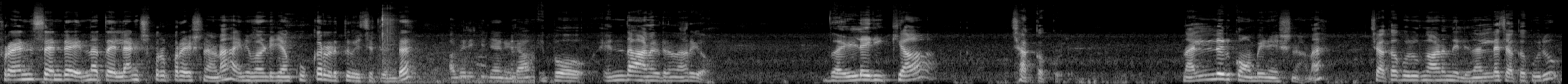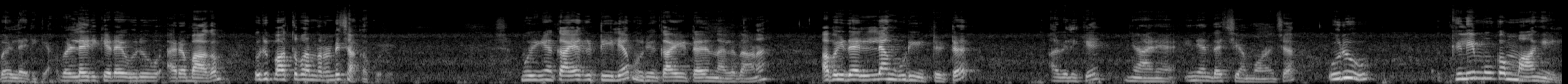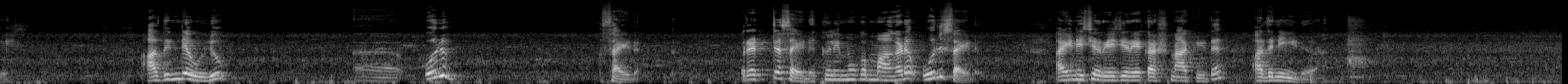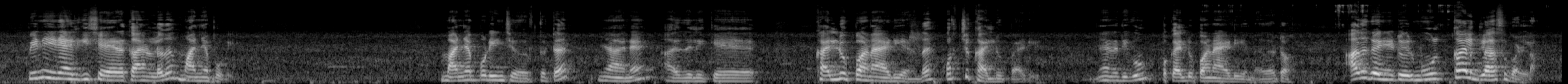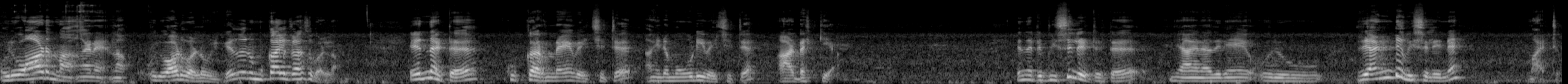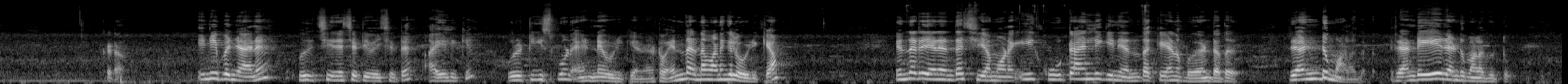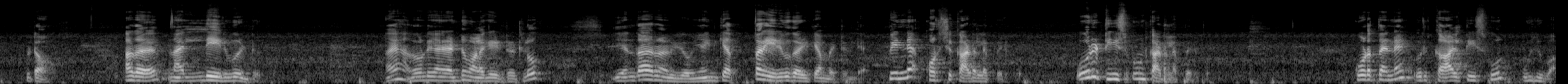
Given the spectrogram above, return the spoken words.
Friends എന്റെ ഇന്നത്തെ lunch പ്രിപ്പറേഷനാണ്. അതിന് വേണ്ടി ഞാൻ കുക്കർ എടുത്ത് വെച്ചിട്ടുണ്ട്. അതിലേക്ക് ഞാൻ ഇടാം. ഇപ്പോൾ എന്താണ് ഇടുന്നത് അറിയോ? വെള്ളരിക്ക ചക്കക്കുരു. നല്ലൊരു കോമ്പിനേഷനാണ്. ചക്കക്കുരു കാണുന്നില്ല? നല്ല ചക്കക്കുരു വെള്ളരിക്ക. വെള്ളരിക്കയുടെ ഒരു അരഭാഗം ഒരു പത്ത് പന്ത്രണ്ട് ചക്കക്കുരു. മുരിങ്ങക്കായ കിട്ടിയില്ല. മുരിങ്ങക്കായ ഇട്ടത് നല്ലതാണ്. അപ്പോൾ ഇതെല്ലാം കൂടി ഇട്ടിട്ട് അതിലേക്ക് ഞാൻ ഇനി എന്താ ചെയ്യാൻ പോകണമെന്ന് വെച്ചാൽ ഒരു കിളിമുഖം മാങ്ങയില്ലേ? അതിന്റെ ഒരു ഒരു സൈഡ് ഒരൊറ്റ സൈഡ് കിളിമുഖം മാങ്ങയുടെ ഒരു സൈഡ്. അതിനെ ചെറിയ ചെറിയ കഷ്ണാക്കിയിട്ട് അതിനെ ഇടുക. പിന്നെ ഇനി അതിലേക്ക് ചേർക്കാനുള്ളത് മഞ്ഞപ്പൊടി. മഞ്ഞപ്പൊടിയും ചേർത്തിട്ട് ഞാൻ അതിലേക്ക് കല്ലുപ്പാണ് ആഡ് ചെയ്യണത് കുറച്ച് കല്ലുപ്പ് ആഡ് ചെയ്യും. ഞാനധികവും ഇപ്പോൾ കല്ലുപ്പാണ് ആഡ് ചെയ്യുന്നത് കേട്ടോ. അത് കഴിഞ്ഞിട്ട് ഒരു മുക്കാൽ ഗ്ലാസ് വെള്ളം ഒരുപാട് അങ്ങനെ ഒരുപാട് വെള്ളം ഒഴിക്കരുത് ഒരു മുക്കാൽ ഗ്ലാസ് വെള്ളം. എന്നിട്ട് കുക്കറിനെ വെച്ചിട്ട് അതിന്റെ മൂടി വെച്ചിട്ട് അടയ്ക്കുക. എന്നിട്ട് വിസിലിട്ടിട്ട് ഞാനതിനെ ഒരു രണ്ട് വിസിലിനെ മാറ്റും. കേട്ടോ? ഇനിയിപ്പോൾ ഞാൻ ഒരു ചീനച്ചട്ടി വെച്ചിട്ട് അതിലേക്ക് ഒരു ടീസ്പൂൺ എണ്ണ ഒഴിക്കണം കേട്ടോ. എന്ത് എണ്ണ വേണമെങ്കിലും ഒഴിക്കാം. എന്നിട്ട് ഞാൻ എന്താ ചെയ്യാൻ പോണേ? ഈ കൂട്ടാനിലേക്ക് ഇനി എന്തൊക്കെയാണ് വേണ്ടത്? രണ്ട് മുളക്. രണ്ടേ രണ്ട് മുളക് ഇട്ടു. കേട്ടോ? അത് നല്ല എരിവുണ്ട്. ഏ അതുകൊണ്ട് ഞാൻ രണ്ട് മുളകേ ഇട്ടിട്ടുള്ളൂ. എന്താണെന്ന് അറിയോ ഞാൻ എനിക്ക് അത്ര എരിവ് കഴിക്കാൻ പറ്റില്ല. പിന്നെ കുറച്ച് കടലപ്പരിപ്പ്. ഒരു ടീസ്പൂൺ കടലപ്പരിപ്പ്. കൂടെ തന്നെ ഒരു കാൽ ടീസ്പൂൺ ഉലുവ.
